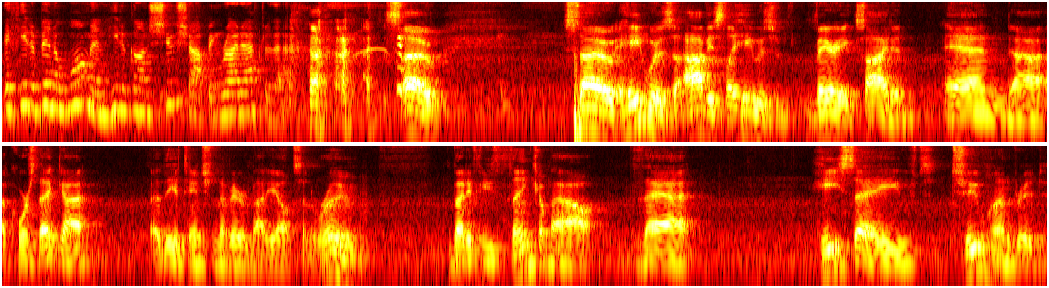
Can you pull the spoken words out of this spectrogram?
If he'd have been a woman, he'd have gone shoe shopping right after that. so so he was obviously he was very excited and uh, of course that got the attention of everybody else in the room but if you think about that he saved $200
